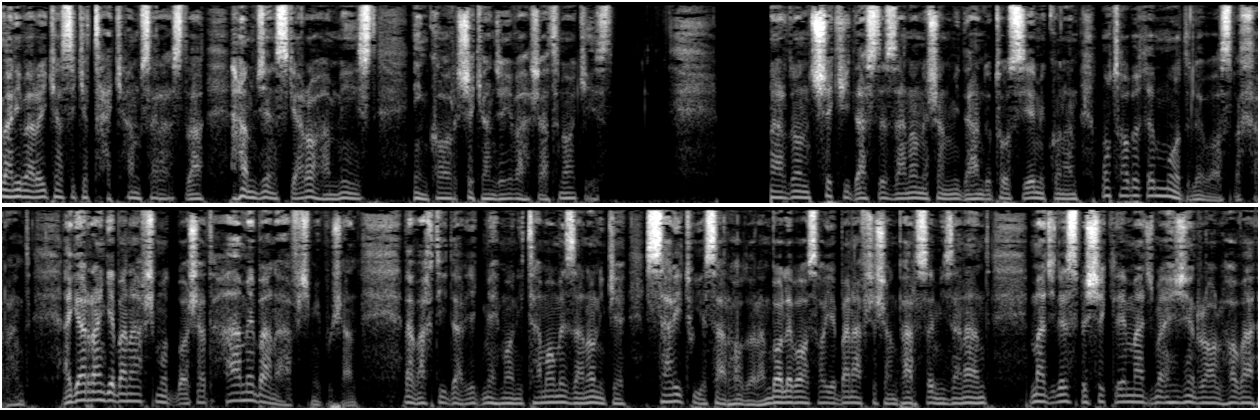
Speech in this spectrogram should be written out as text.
ولی برای کسی که تک همسر است و هم جنسگرا هم نیست این کار شکنجه وحشتناکی است. مردان چکی دست زنانشان می‌دهند و توصیه می‌کنند مطابق مد لباس بخرند. اگر رنگ بنفش مد باشد همه بنفش میپوشند. و وقتی در یک مهمانی تمام زنانی که سری توی سرها دارند با لباسهای بنفششان پرسه می‌زنند مجلس به شکل مجمع ژنرال ها و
